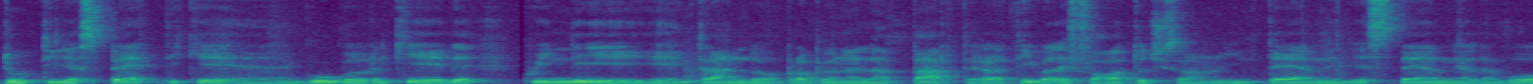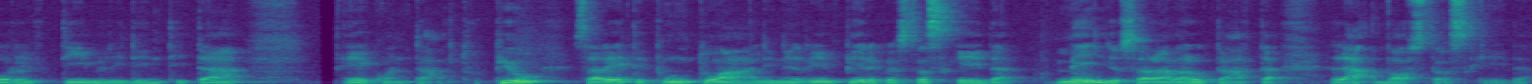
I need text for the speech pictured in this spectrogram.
tutti gli aspetti che eh, Google richiede, quindi entrando proprio nella parte relativa alle foto ci saranno gli interni, gli esterni, il lavoro, il team, l'identità e quant'altro. Più sarete puntuali nel riempire questa scheda, meglio sarà valutata la vostra scheda.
